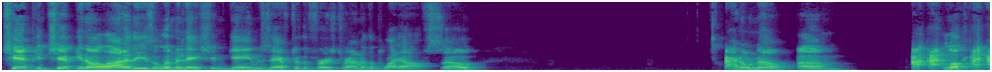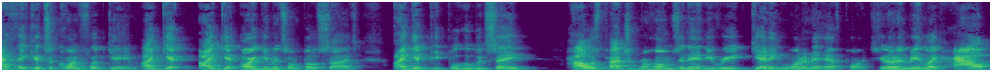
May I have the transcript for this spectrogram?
championship, you know, a lot of these elimination games after the first round of the playoffs. So I don't know. Um, I, I look, I, I, think it's a coin flip game. I get I get arguments on both sides. I get people who would say, How is Patrick Mahomes and Andy Reid getting one and a half points? You know what I mean? Like how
